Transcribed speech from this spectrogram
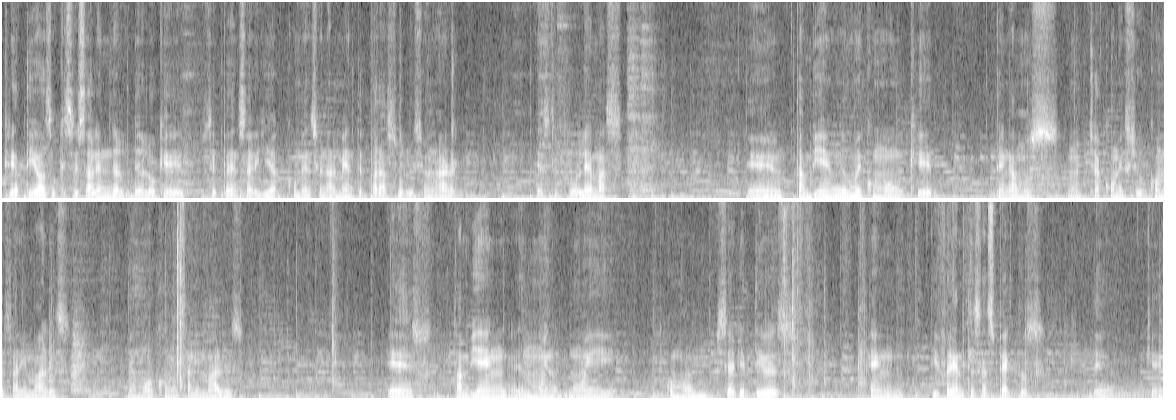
creativas o que se salen de lo que se pensaría convencionalmente para solucionar este, problemas. Eh, también es muy común que tengamos mucha conexión con los animales, de amor con los animales. también es muy, muy común ser creativos en diferentes aspectos de, que,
